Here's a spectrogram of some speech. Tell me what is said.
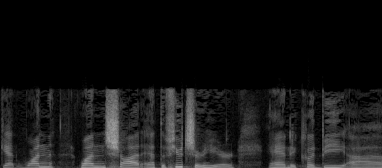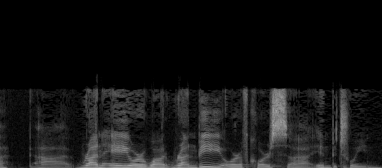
get one, one shot at the future here, and it could be uh, uh, run A or run B, or of course uh, in between.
